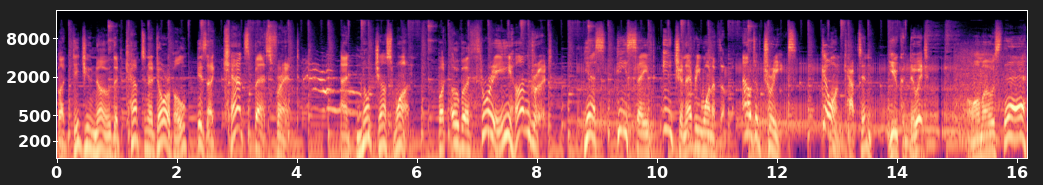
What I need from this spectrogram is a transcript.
But did you know that Captain Adorable is a cat's best friend? And not just one, but over 300. Yes, he saved each and every one of them out of trees. Go on, Captain. You can do it. Almost there.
